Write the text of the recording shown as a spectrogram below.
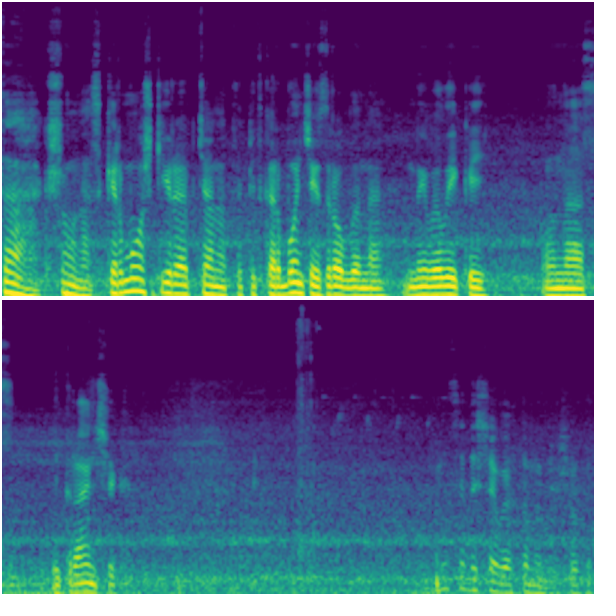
Так, що у нас? Кермо шкіра обтянута, під карбончик зроблено, невеликий у нас екранчик. Ну, це дешевий автомобіль, що тут.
